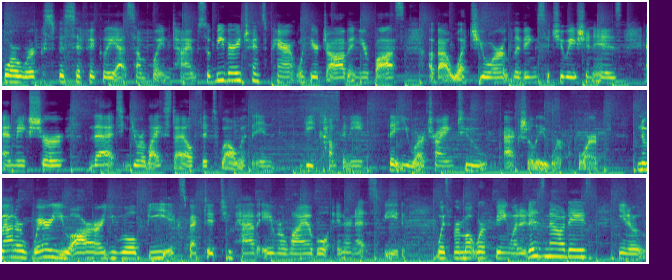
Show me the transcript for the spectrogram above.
for work specifically at some point in time. So be very transparent with your job and your boss about what your living situation is and make sure that your lifestyle fits well within the company that you are trying to actually work for. No matter where you are, you will be expected to have a reliable internet speed. With remote work being what it is nowadays, you know,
